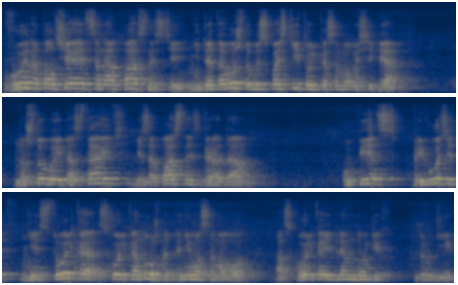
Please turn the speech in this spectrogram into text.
Воин ополчается на опасности не для того, чтобы спасти только самого себя, но чтобы и доставить безопасность городам. Купец привозит не столько, сколько нужно для него самого, а сколько и для многих других.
